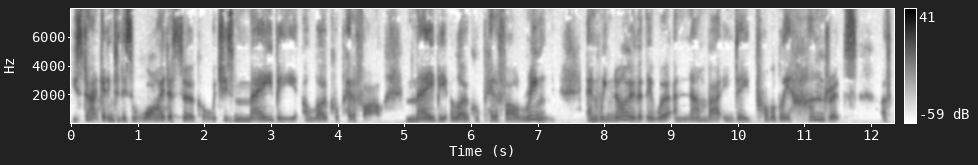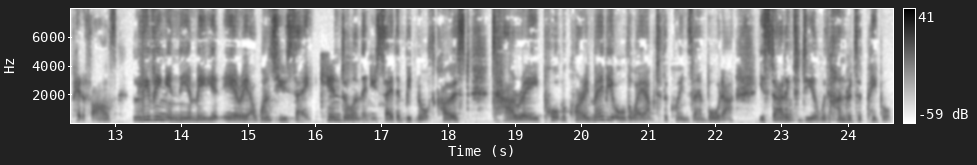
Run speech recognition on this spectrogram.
you start getting to this wider circle, which is maybe a local pedophile, maybe a local pedophile ring. And we know that there were a number, indeed probably hundreds of pedophiles living in the immediate area. Once you say Kendall and then you say the mid north coast, Taree, Port Macquarie, maybe all the way up to the Queensland border, you're starting to deal with hundreds of people.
